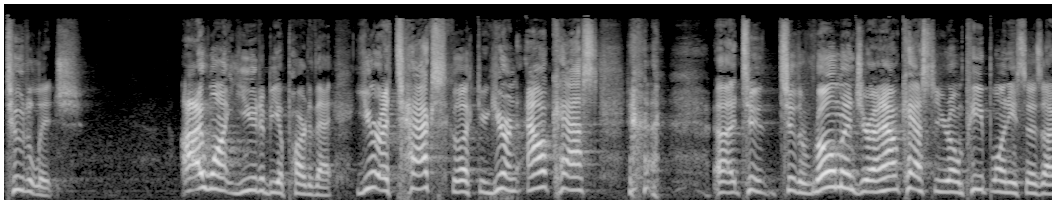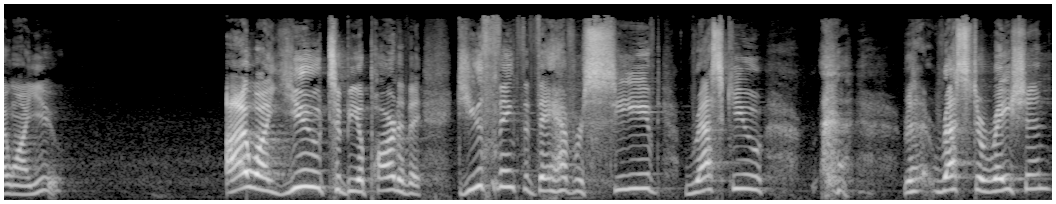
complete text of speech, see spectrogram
tutelage. I want you to be a part of that. You're a tax collector, you're an outcast uh, to, to the Romans, you're an outcast to your own people, and he says, I want you. I want you to be a part of it. Do you think that they have received rescue, restoration?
